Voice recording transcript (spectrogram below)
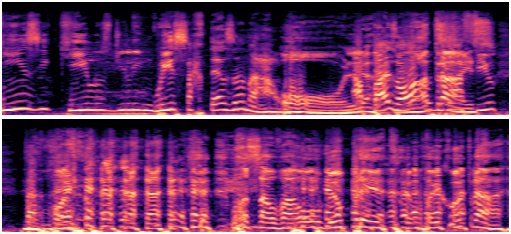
15 quilos de linguiça artesanal. Olha, rapaz, ó, o desafio. Tá, é. Vou salvar o meu preto, vou encontrar.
